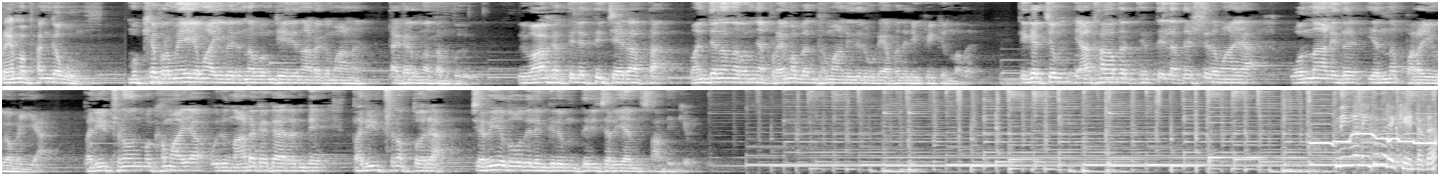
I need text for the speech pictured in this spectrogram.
പ്രേമഭംഗവും മുഖ്യപ്രമേയമായി വരുന്ന വംചേരി നാടകമാണ് തകർന്ന തമ്പുരു. വിവാഹത്തിലെത്തിച്ചേരാത്ത വഞ്ചന നിറഞ്ഞ പ്രേമബന്ധമാണ് ഇതിലൂടെ അവതരിപ്പിക്കുന്നത്. തികച്ചും യാഥാർത്ഥ്യത്തിൽ അധിഷ്ഠിതമായ ഒന്നാണിത് എന്ന് പറയുക വയ്യ. പരീക്ഷണോന്മുഖമായ ഒരു നാടകകാരന്റെ പരീക്ഷണത്വര ചെറിയ തോതിലെങ്കിലും തിരിച്ചറിയാൻ സാധിക്കും. നിങ്ങൾ ഇതുവരെ കേട്ടത്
